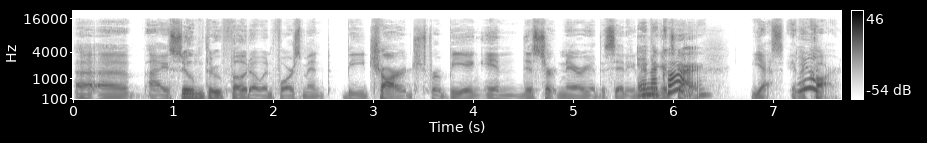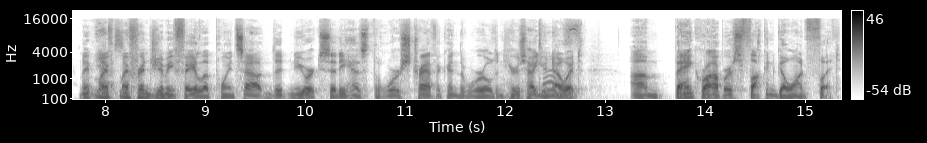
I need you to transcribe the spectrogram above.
Uh, uh, I assume through photo enforcement, be charged for being in this certain area of the city. And I In a think it's gonna- car. Yes, in a car. My, my, Yes. my friend Jimmy Failla points out that New York City has the worst traffic in the world, and here's how you know it: um, bank robbers fucking go on foot.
